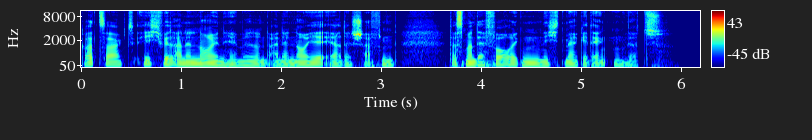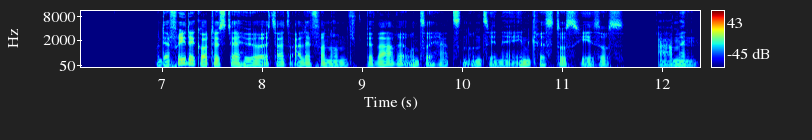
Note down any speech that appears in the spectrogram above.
Gott sagt, ich will einen neuen Himmel und eine neue Erde schaffen, dass man der vorigen nicht mehr gedenken wird. Und der Friede Gottes, der höher ist als alle Vernunft, bewahre unsere Herzen und Sinne in Christus Jesus. Amen.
